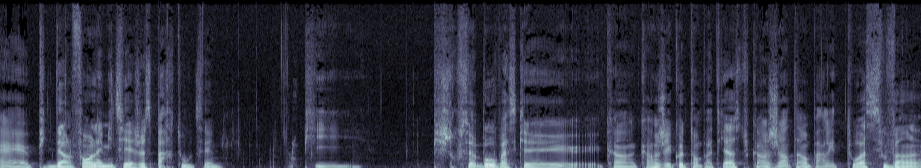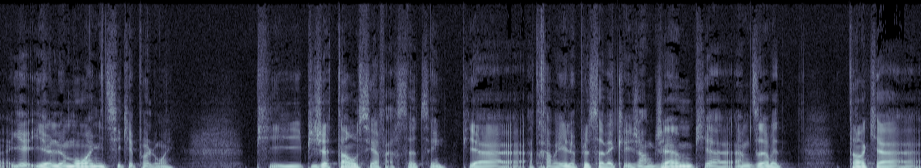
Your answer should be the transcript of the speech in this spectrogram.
Euh, puis dans le fond, l'amitié est juste partout, tu sais. Puis, puis je trouve ça beau parce que quand, quand j'écoute ton podcast ou quand j'entends parler de toi, souvent, il y, y a le mot amitié qui est pas loin. Puis, puis je tends aussi à faire ça, tu sais. Puis à, à travailler le plus avec les gens que j'aime, puis à, à me dire, ben, tant qu'à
